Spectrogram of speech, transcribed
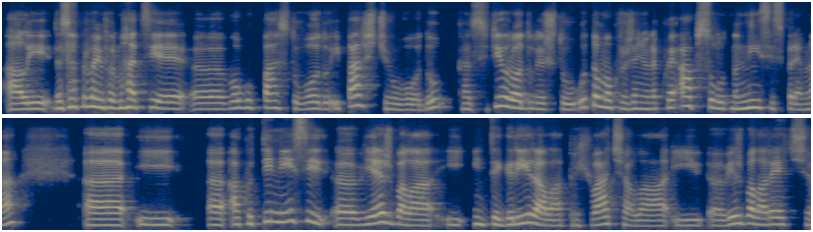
ali da zapravo informacije uh, mogu pasti u vodu i pašće u vodu kad si ti u rodilištu u tom okruženju na koje apsolutno nisi spremna uh, i ako ti nisi vježbala i integrirala, prihvaćala i vježbala reći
